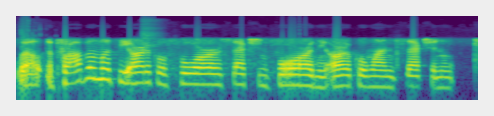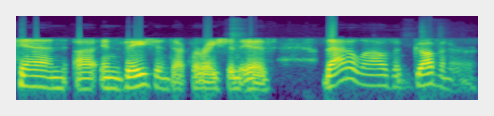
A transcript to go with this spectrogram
Well, the problem with the Article 4, Section 4, and the Article 1, Section 10 uh, invasion declaration is that allows a governor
